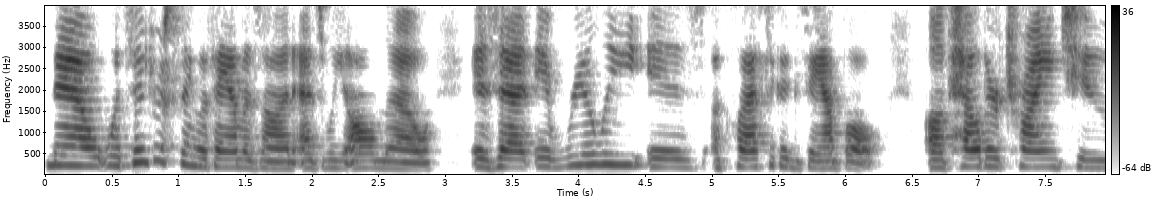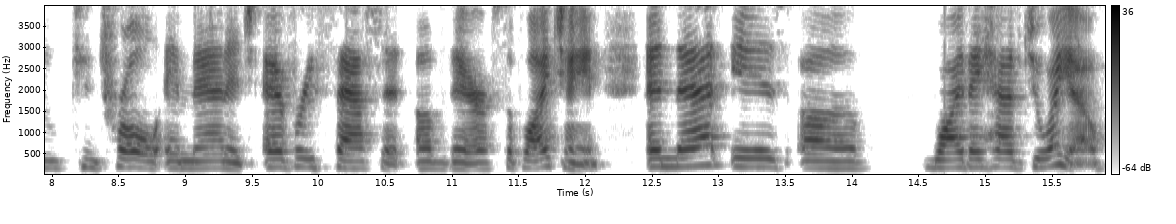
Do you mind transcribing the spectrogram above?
Now, what's interesting with Amazon, as we all know, is that it really is a classic example of how they're trying to control and manage every facet of their supply chain. And that is uh, why they have Joyo,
